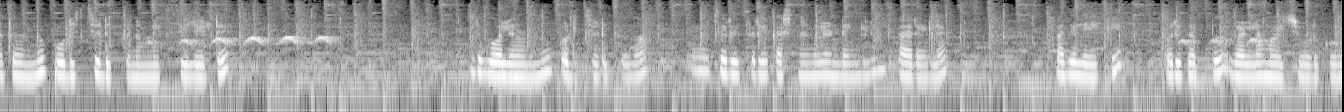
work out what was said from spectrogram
അതൊന്ന് പൊടിച്ചെടുക്കണം മിക്സിയിലിട്ട്. ഇതുപോലെ ഒന്ന് പൊടിച്ചെടുക്കുക. ചെറിയ ചെറിയ കഷ്ണങ്ങൾ ഉണ്ടെങ്കിലും സാരമില്ല അതിലേക്ക് ഒരു കപ്പ് വെള്ളം ഒഴിച്ചു കൊടുക്കുക.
